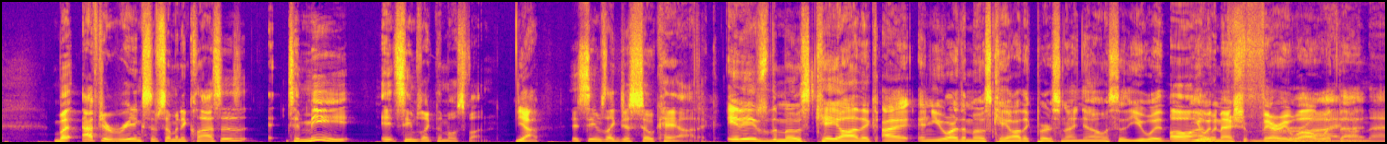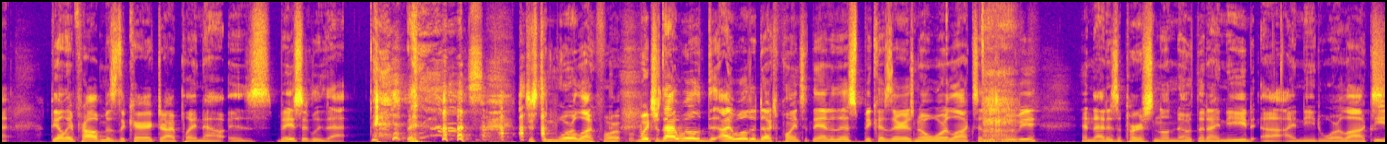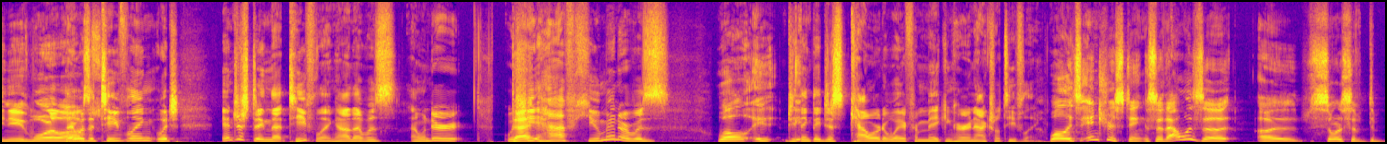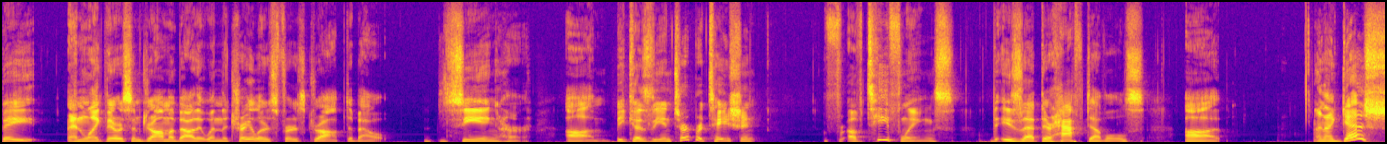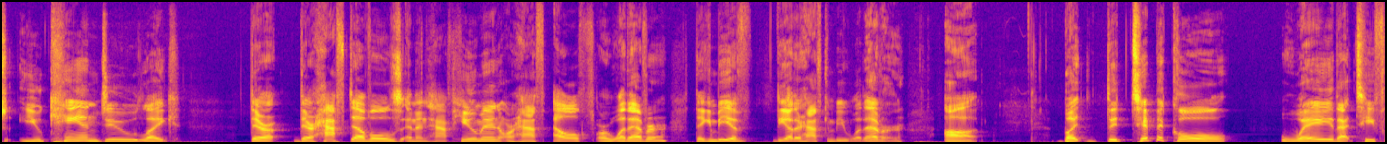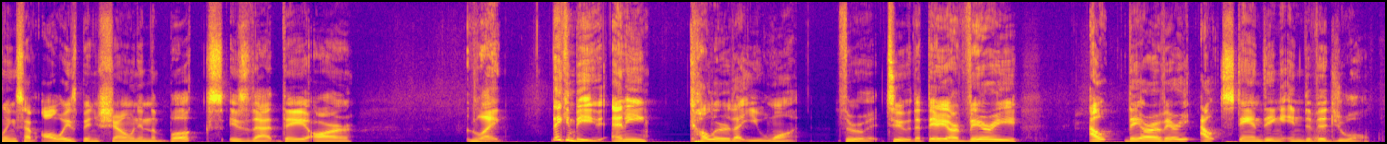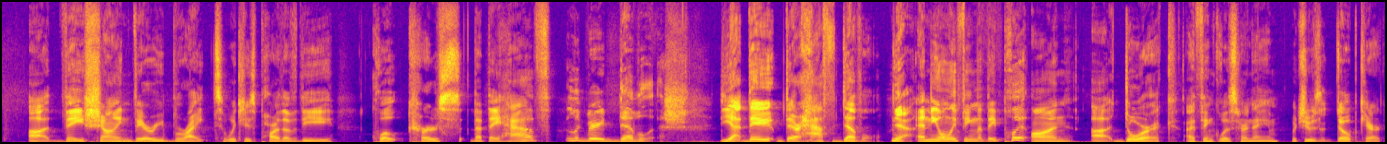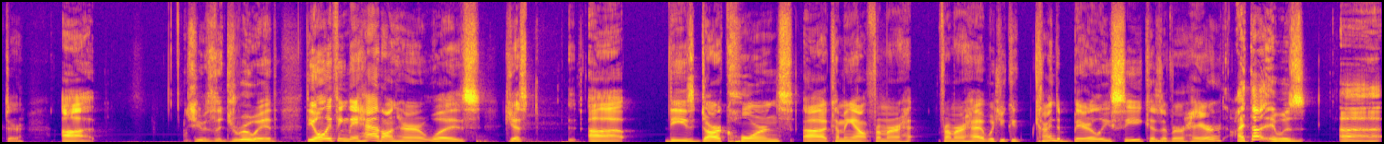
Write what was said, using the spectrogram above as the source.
but after reading so, so many classes to me it seems like the most fun Yeah. it seems like just so chaotic It is the most chaotic. I and you are the most chaotic person I know, so you would Oh, you I would, mesh very well with that. that. The only problem is the character I play now is basically that. Just in warlock form, which that will I will deduct points at the end of this because there is no warlocks in this movie, and that is a personal note that I need. Uh, I need warlocks. You need warlocks. There was a tiefling, which interesting that tiefling, huh? That was. I wonder, was That- she half human or was? well. It, Do you think they just cowered away from making her an actual tiefling? Well, it's interesting. So that was a a source of debate, and like there was some drama about it when the trailers first dropped about seeing her, um, because the interpretation of tieflings is that they're half devils, uh, and I guess you can do like they're they're half devils and then half human or half elf or whatever. They can be of the other half can be whatever. Uh, but the typical way that tieflings have always been shown in the books is that they are like they can be any color that you want through it too that they are very out they are a very outstanding individual uh they shine very bright which is part of the quote curse that they have Look very devilish. yeah, they they're half devil. Yeah. and the only thing that they put on uh, Doric, I think was her name, which she was a dope character. Uh, she was a druid. The only thing they had on her was just uh, these dark horns uh, coming out from her he- from her head, which you could kind of barely see because of her hair. I thought it was uh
